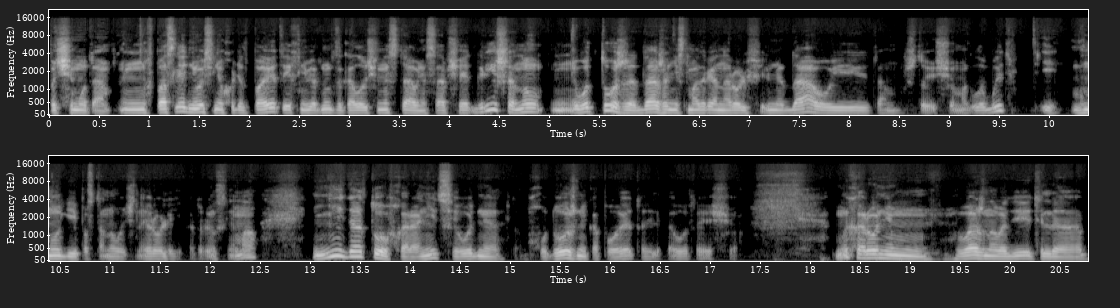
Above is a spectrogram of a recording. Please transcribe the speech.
почему-то. В последнюю осень уходят поэты, их не вернут заколоченные ставни, сообщает Гриша. Ну, вот тоже, даже несмотря на роль в фильме «Дау» и там, что еще могло быть, и многие постановочные ролики, которые он снимал, не готов хоронить сегодня художника, поэта или кого-то еще. Мы хороним важного деятеля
